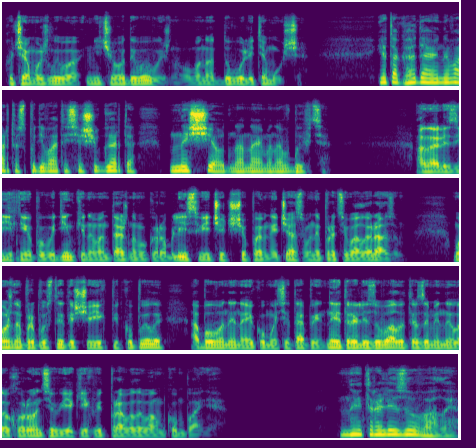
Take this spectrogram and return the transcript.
Хоча, можливо, нічого дивовижного, вона доволі тямуща. Я так гадаю, не варто сподіватися, що Герта не ще одна наймана вбивця. Аналіз їхньої поведінки на вантажному кораблі свідчить, що певний час вони працювали разом. Можна припустити, що їх підкупили, або вони на якомусь етапі нейтралізували та замінили охоронців, яких відправили вам компанія. Нейтралізували.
